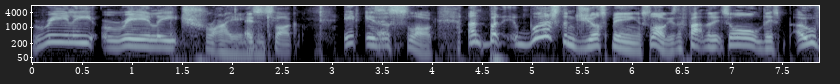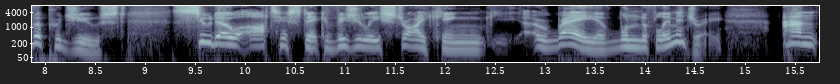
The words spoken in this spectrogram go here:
Really, really trying. It's a slog. It is a slog. And, but worse than just being a slog is the fact that it's all this overproduced, pseudo artistic, visually striking array of wonderful imagery. And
